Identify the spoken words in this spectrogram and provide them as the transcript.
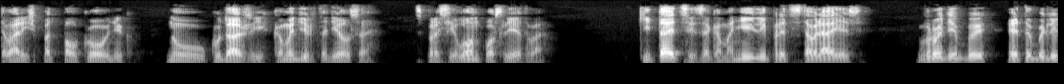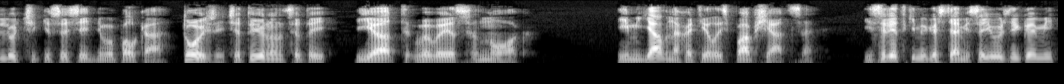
«Товарищ подполковник, ну куда же их командир-то делся?» — спросил он после этого. Китайцы загомонили, представляясь. Вроде бы это были летчики соседнего полка, той же 14-й ЯД ВВС НОАК. Им явно хотелось пообщаться и с редкими гостями-союзниками,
